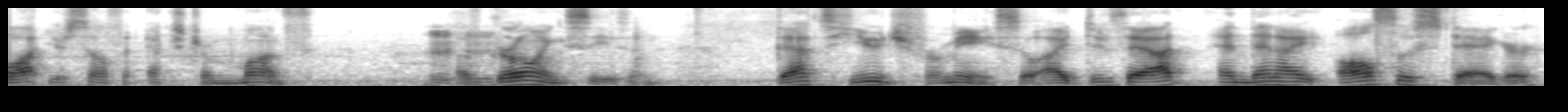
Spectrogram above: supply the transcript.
bought yourself an extra month of growing season. That's huge for me. So I do that. And then I also stagger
